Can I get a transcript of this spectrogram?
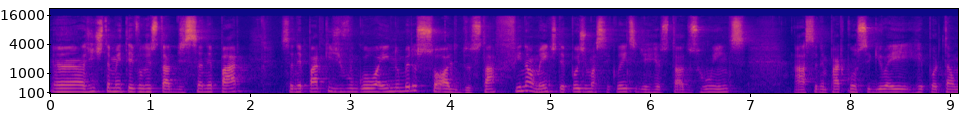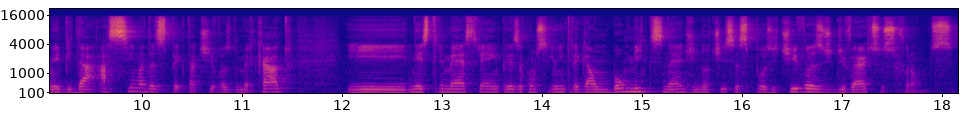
Uh, a gente também teve o resultado de Sanepar, Sanepar que divulgou aí números sólidos, tá? Finalmente, depois de uma sequência de resultados ruins, a Sanepar conseguiu aí reportar um EBITDA acima das expectativas do mercado. E nesse trimestre a empresa conseguiu entregar um bom mix né, de notícias positivas de diversos fronts.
